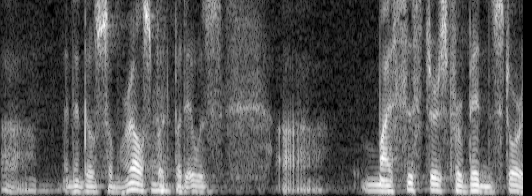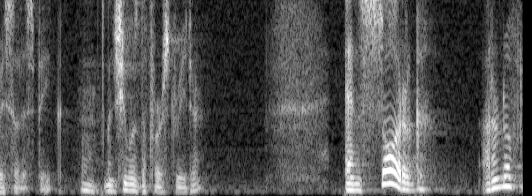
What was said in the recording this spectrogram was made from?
um, and then goes somewhere else. But but it was uh, my sister's forbidden story, so to speak. And she was the first reader. And Sorg, I don't know if,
